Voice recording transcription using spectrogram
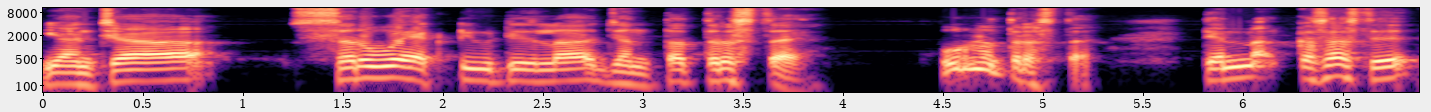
यांच्या सर्व ॲक्टिव्हिटीजला जनता त्रस्त आहे. पूर्ण त्रस्त आहे. त्यांना कसं असते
